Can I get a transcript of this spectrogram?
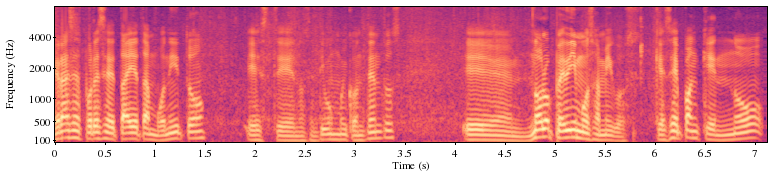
gracias por ese detalle tan bonito, este, nos sentimos muy contentos. Eh, no lo pedimos amigos, que sepan que no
